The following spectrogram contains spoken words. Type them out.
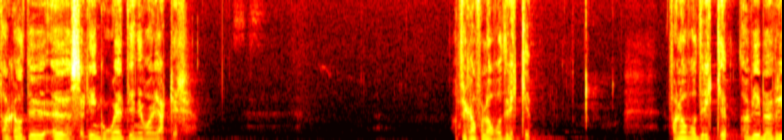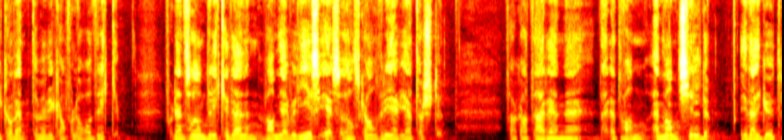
Takk at du øser din godhet inn i våre hjerter. At vi kan få lov å drikke. Få lov å drikke. Og vi behøver ikke å vente, men vi kan få lov å drikke. For den som drikker den vann jeg vil gi, sier Jesus, han skal aldri i evighet tørste. Takk at det er, en, det er et vann, en vannkilde i deg, Gud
